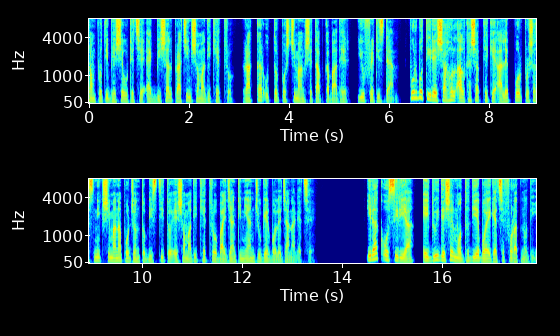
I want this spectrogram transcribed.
সম্প্রতি ভেসে উঠেছে এক বিশাল প্রাচীন সমাধিক্ষেত্র রাক্কার উত্তর পশ্চিমাংশে তাবকা বাঁধের ইউফ্রেটিস ড্যাম। পূর্ব তীরে শাহল আলখাসাব থেকে আলেপ্পোর প্রশাসনিক সীমানা পর্যন্ত বিস্তৃত এ সমাধিক্ষেত্র বাইজান্টিনিয়ান যুগের বলে জানা গেছে। ইরাক ও সিরিয়া, এই দুই দেশের মধ্য দিয়ে বয়ে গেছে ফোরাত নদী।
